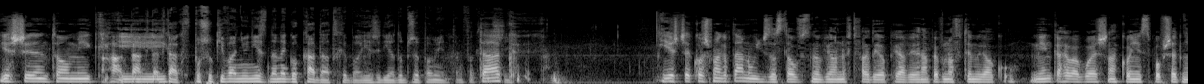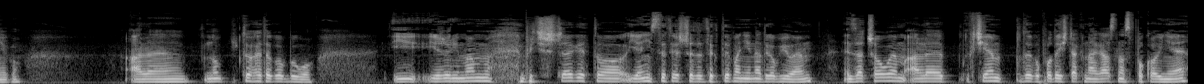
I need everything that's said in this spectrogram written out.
jeszcze jeden tomik. Aha, i... tak, tak, tak. W poszukiwaniu nieznanego Kadat chyba, jeżeli ja dobrze pamiętam. Faktycznie. Tak. Jeszcze Koszmar Danwich został wznowiony w twardej oprawie, na pewno w tym roku. Miękka chyba była jeszcze na koniec poprzedniego. Ale no trochę tego było. I jeżeli mam być szczery, to ja niestety jeszcze detektywa nie nadrobiłem. Zacząłem, ale chciałem do tego podejść tak na raz, na spokojnie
